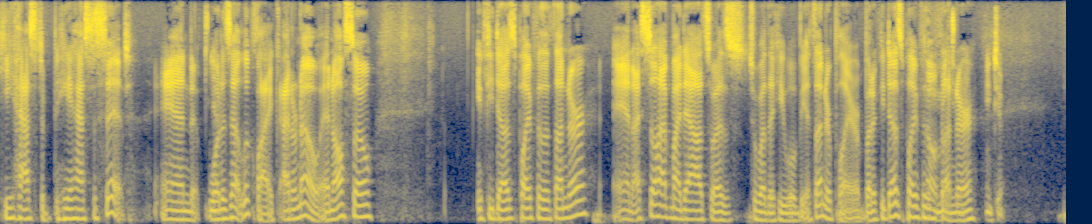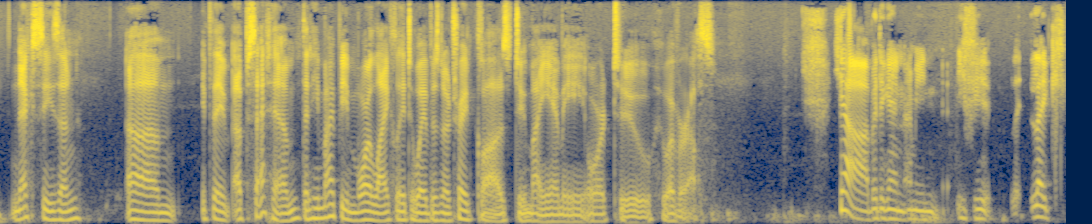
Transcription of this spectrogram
he has to he has to sit. And what does that look like? I don't know. And also, if he does play for the Thunder, and I still have my doubts as to whether he will be a Thunder player, but if he does play for the Oh, me too. Thunder Me too. next season, um, if they upset him, then he might be more likely to waive his no trade clause to Miami or to whoever else. Yeah, but again, I mean, if you like,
